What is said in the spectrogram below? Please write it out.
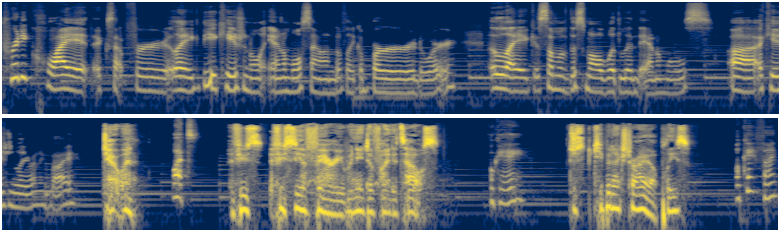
pretty quiet except for like the occasional animal sound of like a bird or like some of the small woodland animals uh occasionally running by. Chatwin, What? if you if you see a fairy, we need to find its house. Okay. Just keep an extra eye out, please. Okay, fine,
